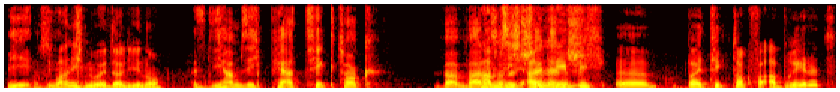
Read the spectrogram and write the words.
Wie? Es war nicht nur Italiener. Also die haben sich per TikTok, war, war haben das so eine sich Challenge? angeblich äh, bei TikTok verabredet.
